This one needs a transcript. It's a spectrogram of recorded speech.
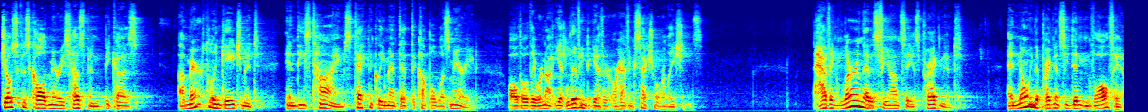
Joseph is called Mary's husband because a marital engagement in these times technically meant that the couple was married, although they were not yet living together or having sexual relations. Having learned that his fiancee is pregnant and knowing the pregnancy didn't involve him,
